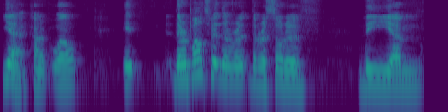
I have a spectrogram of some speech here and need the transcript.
Yeah, kind of. Well, it there are parts of it that are, that are sort of the um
